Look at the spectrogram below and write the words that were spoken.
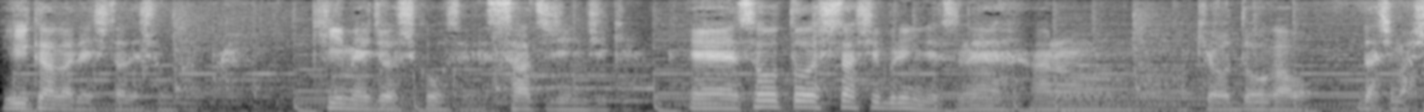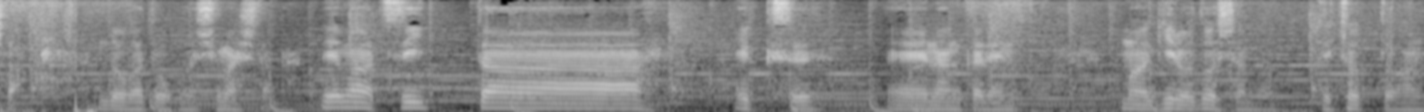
いかがでしたでしょうか？キメ女子高生殺人事件、えー、相当久しぶりにですね、あのー、今日動画を出しました動画投稿しましたでまあ TwitterX、えー、なんかでまあ、ギロどうしたんだってちょっとあの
